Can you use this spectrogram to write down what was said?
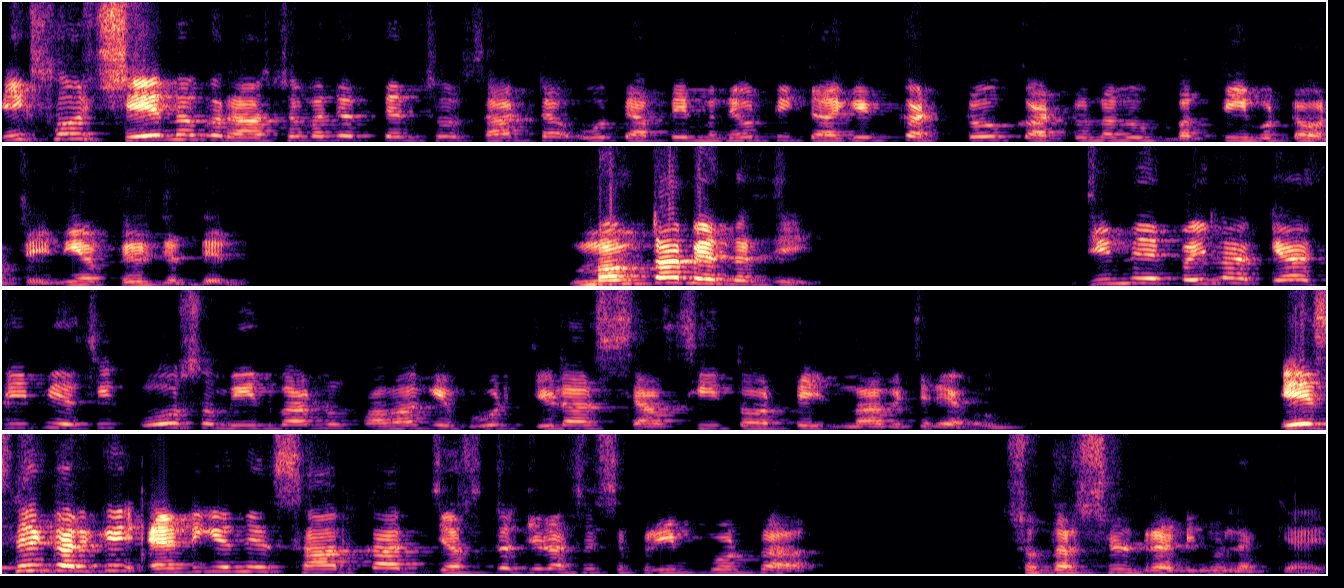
106 ਨਗ ਰਾਜ ਸਭਾ ਦੇ 360 ਉਹ ਤੇ ਆਪੇ ਮਿਨੋਰਟੀ ਚ ਆ ਕੇ ਘੱਟੋ ਘੱਟ ਉਹਨਾਂ ਨੂੰ 32 ਵੋਟਾਂ ਹੋਣ ਚਾਹੀਦੀਆਂ, ਫਿਰ ਜਿੱਤਦੇ ਨੇ। ਮਮਤਾ ਬੈਨਰਜੀ ਜਿਨੇ ਪਹਿਲਾਂ ਕਿਹਾ ਸੀ ਵੀ ਅਸੀਂ ਉਸ ਉਮੀਦਵਾਰ ਨੂੰ ਪਾਵਾਂਗੇ ਵੋਟ ਜਿਹੜਾ ਸਿਆਸੀ ਤੌਰ ਤੇ ਨਾ ਵਿਚਰਿਆ ਹੋਊਗਾ। ਇਸੇ ਕਰਕੇ ਐਨਡੀਏ ਨੇ ਸਾਬਕਾ ਜਸਟਿਸ ਜਿਹੜਾ ਸੀ ਸੁਪਰੀਮ ਕੋਰਟ ਦਾ ਸੁਦਰਸ਼ਨ ਰੈਡੀ ਨੂੰ ਲੈ ਕੇ ਆਏ।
